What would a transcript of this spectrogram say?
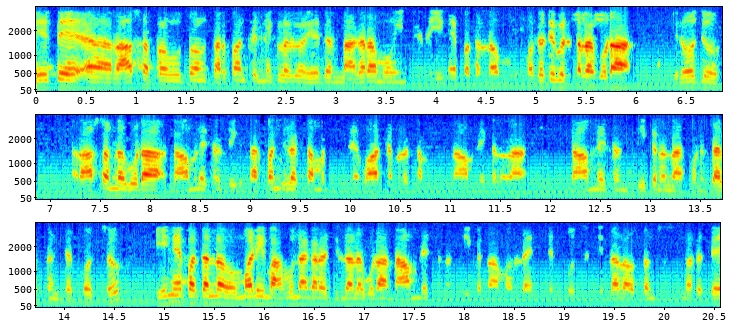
ఏదైతే రాష్ట్ర ప్రభుత్వం సర్పంచ్ ఎన్నికలకు ఏదైనా నగరం మోహించింది ఈ నేపథ్యంలో మొదటి విడతలో కూడా ఈరోజు రాష్ట్రంలో కూడా నామినేషన్ స్వీక సర్పంచ్లకు సంబంధించిన వార్డు నెంబర్లకు సంబంధించిన నామినేషన్ నామినేషన్ స్వీకరణ కొనసాగుతుందని చెప్పొచ్చు. ఈ నేపథ్యంలో ఉమ్మడి మహబూబ్నగర్ జిల్లాలో కూడా నామినేషన్ స్వీకరణ మొదలైంది చెప్పుకోవచ్చు జిల్లాలో మొత్తం చూసుకున్నట్లయితే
